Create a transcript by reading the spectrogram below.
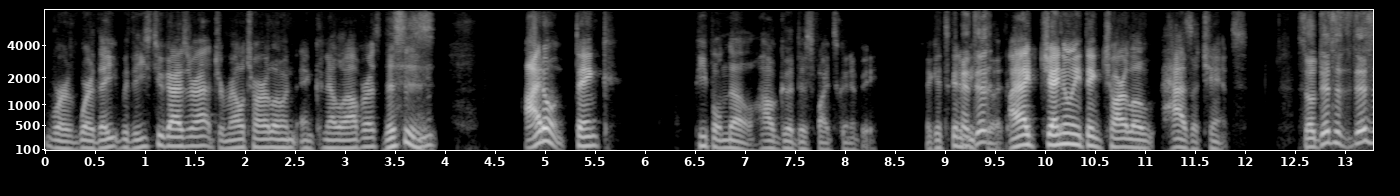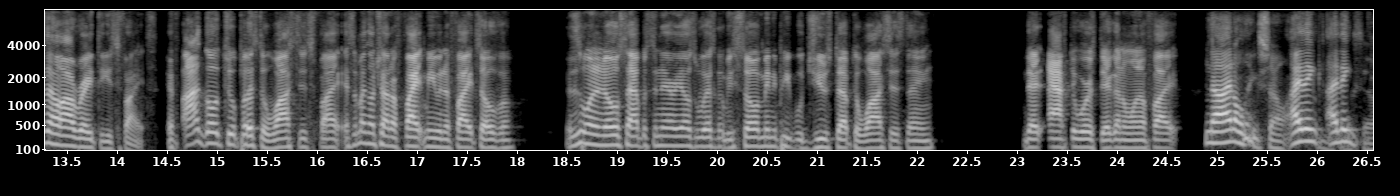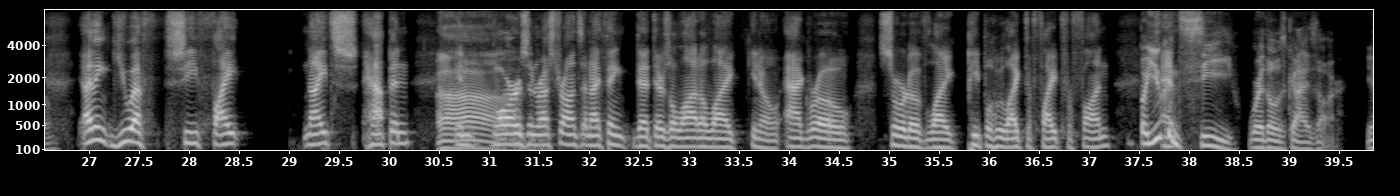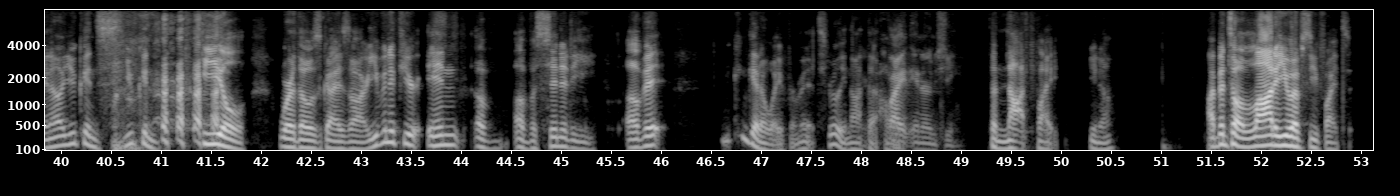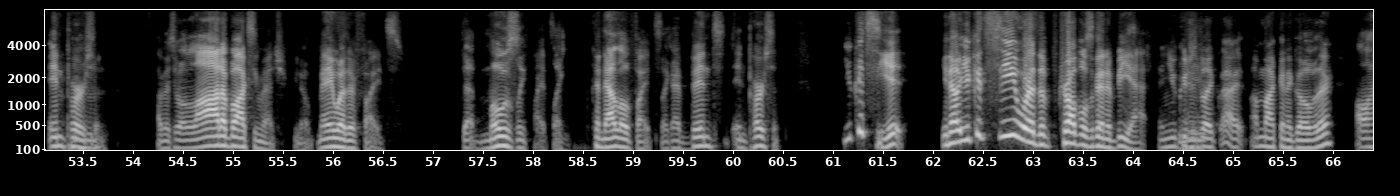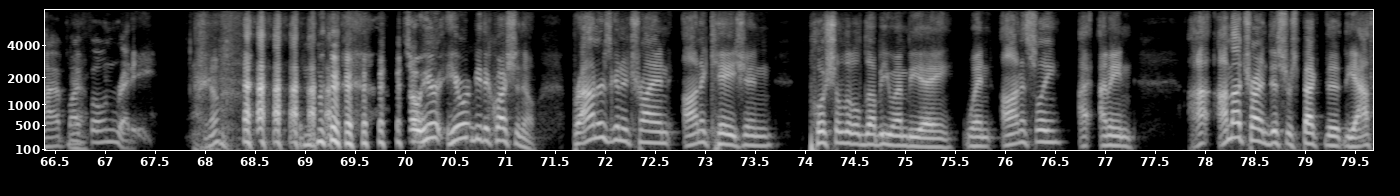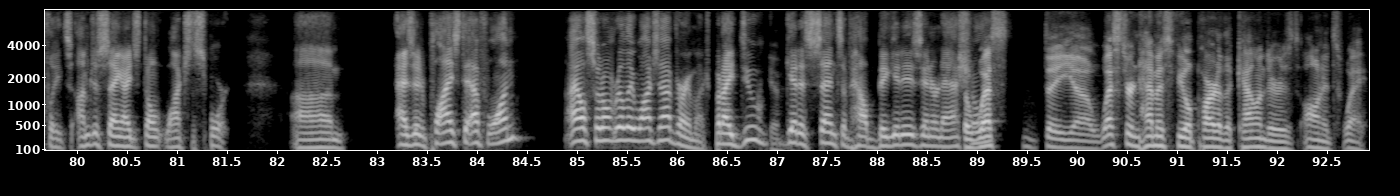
where where they where these two guys are at, Jermell Charlo and, and Canelo Alvarez. This is, mm-hmm. I don't think people know how good this fight's going to be. Like it's going to be this, good. I genuinely think Charlo has a chance. So this is this is how I rate these fights. If I go to a place to watch this fight, is somebody gonna try to fight me when the fight's over? This is one of those type of scenarios where it's gonna be so many people juiced up to watch this thing that afterwards they're gonna want to fight. No, I don't think so. I think I think, I think, so. I think UFC fight nights happen uh, in ah. bars and restaurants, and I think that there's a lot of like you know aggro sort of like people who like to fight for fun. But you and, can see where those guys are. You know, you can you can feel where those guys are. Even if you're in a, a vicinity of it, you can get away from it. It's really not that hard. Fight energy to not fight. You know, I've been to a lot of UFC fights in mm-hmm. person. Mm-hmm. I've been to a lot of boxing match. You know, Mayweather fights, that Mosley fights, like Canelo fights. Like I've been in person. You could see it. You know, you could see where the trouble's going to be at, and you could mm-hmm. just be like, "All right, I'm not going to go over there. I'll have my yeah. phone ready." You know. so here, here would be the question though Browner's going to try and, on occasion, push a little WNBA when honestly, I, I mean, I, am not trying to disrespect the, the athletes. I'm just saying I just don't watch the sport. Um, as it applies to F1, I also don't really watch that very much, but I do yeah. get a sense of how big it is internationally. The west, the uh, Western Hemisphere part of the calendar is on its way.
